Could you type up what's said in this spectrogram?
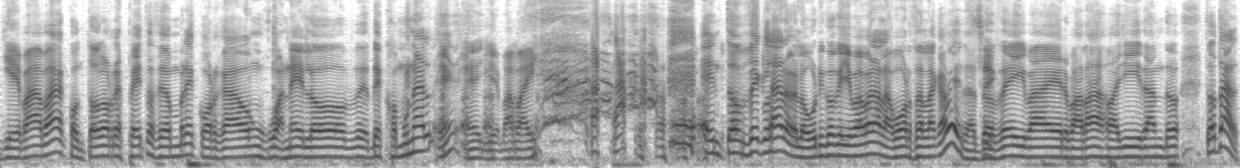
llevaba, con todos los respetos de hombre, colgado un juanelo de- descomunal. ¿eh? Eh, llevaba ahí. Entonces, claro, lo único que llevaba era la bolsa en la cabeza. Sí. Entonces iba herbadazo allí dando. Total,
